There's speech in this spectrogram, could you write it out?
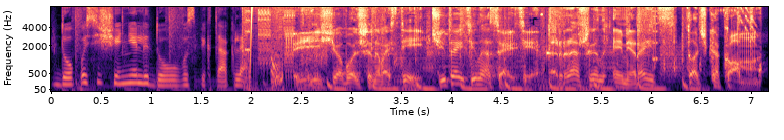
до посещения ледового спектакля. Еще больше новостей читайте на сайте RussianEmirates.com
